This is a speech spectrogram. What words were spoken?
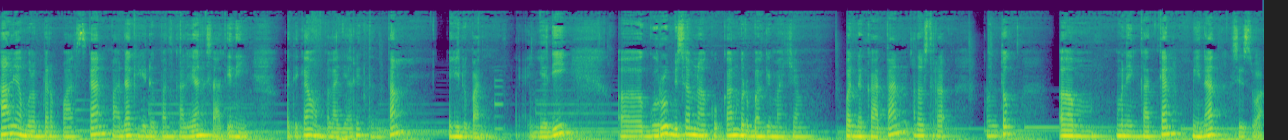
hal yang belum terpuaskan pada kehidupan kalian saat ini ketika mempelajari tentang kehidupan. Jadi, uh, guru bisa melakukan berbagai macam pendekatan atau untuk um, meningkatkan minat siswa.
